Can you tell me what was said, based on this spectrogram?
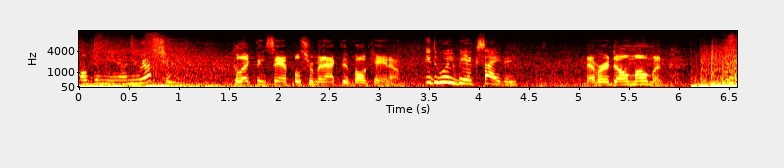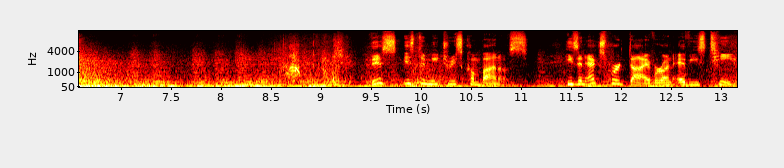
of the Minoan eruption. Collecting samples from an active volcano. It will be exciting. Never a dull moment. This is Dimitris Kambanos. He's an expert diver on Evi's team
